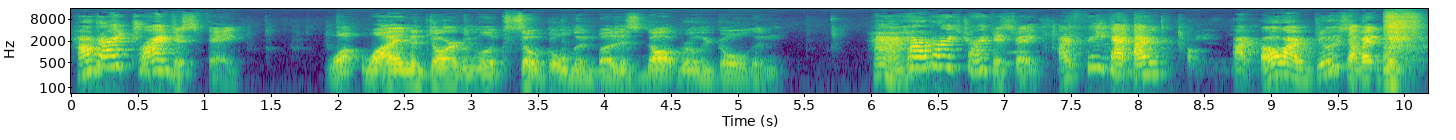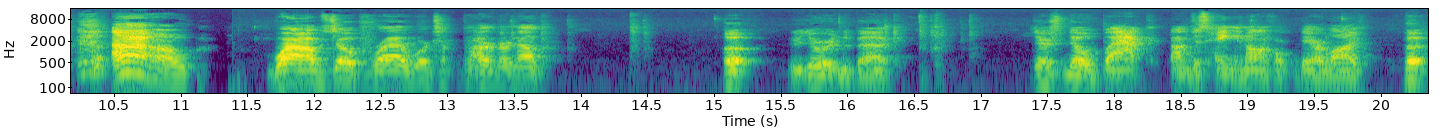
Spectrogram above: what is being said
How do I drive this thing? Why, why in the dark it looks so golden, but it's not really golden? Hmm, how do I drive this thing? I think I, I, I oh, I'm doing something. Ow! Wow, I'm so proud we're partnering up. Huh, you're in the back. There's no back. I'm just hanging on for dear life. Huh,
